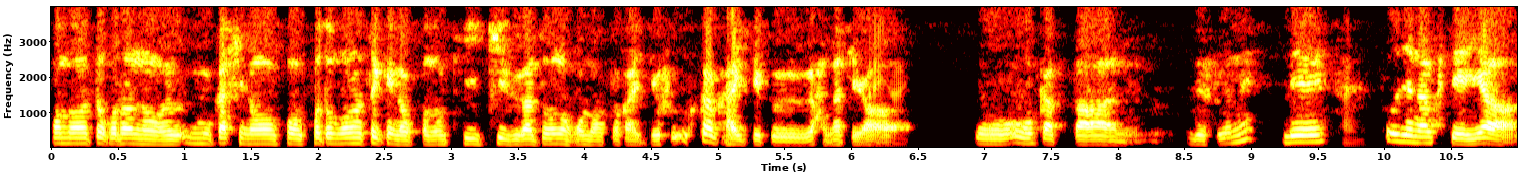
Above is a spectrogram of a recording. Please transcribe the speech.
このところの昔のこう子供の時のこの傷がどうのこうのとか言って深く入っていく話が多かったんですよね。で、そうじゃなくて、いや、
